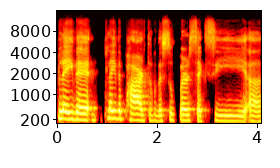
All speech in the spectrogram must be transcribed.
play the play the part of the super sexy uh,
